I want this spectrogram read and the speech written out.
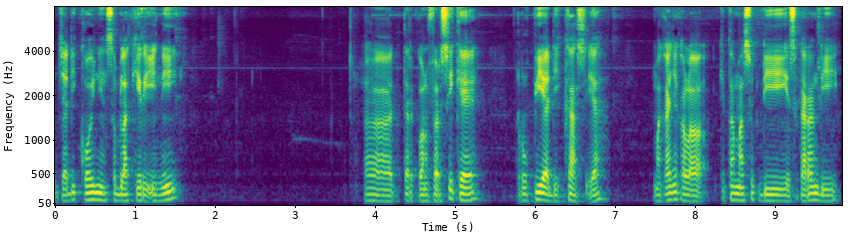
Jadi koin yang sebelah kiri ini uh, terkonversi ke rupiah di kas ya. Makanya kalau kita masuk di sekarang di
